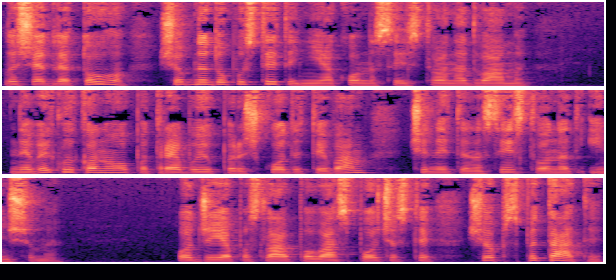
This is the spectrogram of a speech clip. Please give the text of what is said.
лише для того, щоб не допустити ніякого насильства над вами, не викликаного потребою перешкодити вам чинити насильство над іншими. Отже, я послав по вас почасти, щоб спитати,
